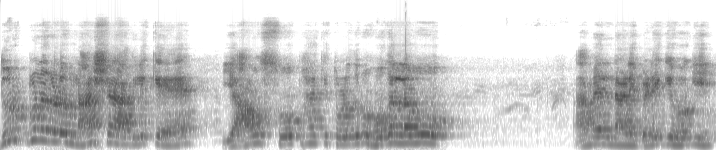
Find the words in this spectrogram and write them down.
ದುರ್ಗುಣಗಳು ನಾಶ ಆಗಲಿಕ್ಕೆ ಯಾವ ಸೋಪ್ ಹಾಕಿ ತೊಳೆದರೂ ಹೋಗಲ್ಲವು? ಆಮೇಲೆ ನಾಳೆ ಬೆಳಿಗ್ಗೆ ಹೋಗಿ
